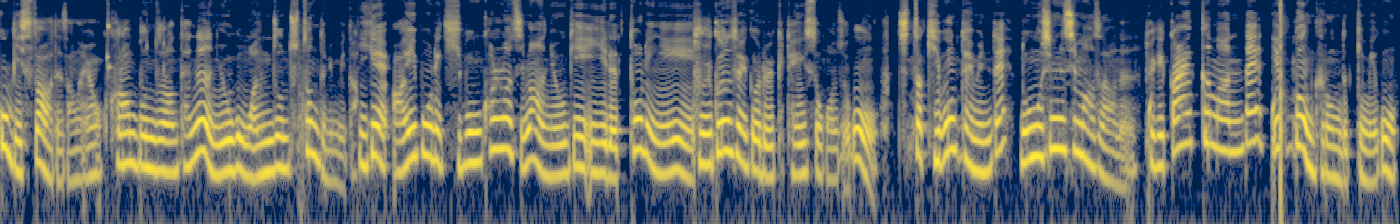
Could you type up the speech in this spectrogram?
꼭 있어야 되잖아요. 그런 분들한테는 이거 완전 추천드립니다. 이게 아이보리 기본 컬러지만 여기 이 레터링이 붉은색으로 이렇게 돼 있어가지고 진짜 기본템인데 너무 심심하지 않은 되게 깔끔한데 예쁜 그런 느낌이고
